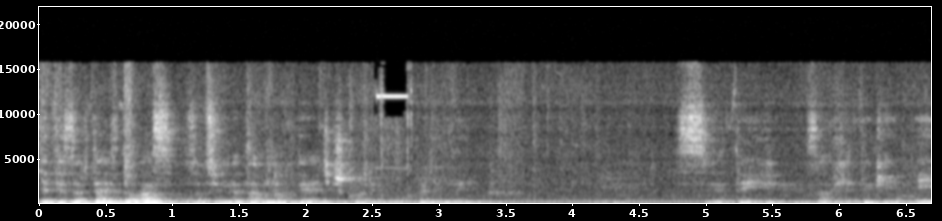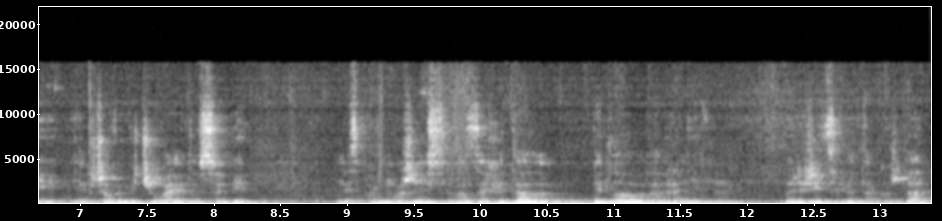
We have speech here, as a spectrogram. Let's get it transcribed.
Діти, звертаюсь до вас зовсім недавно в 9 школі подібний святий захід такий. І якщо ви відчуваєте в собі неспроможність, вас захитала підлога гранітна. Бережіть себе також, так?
